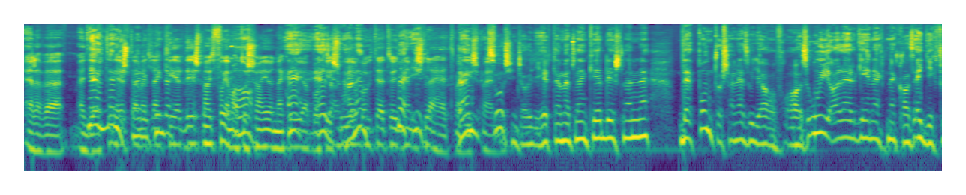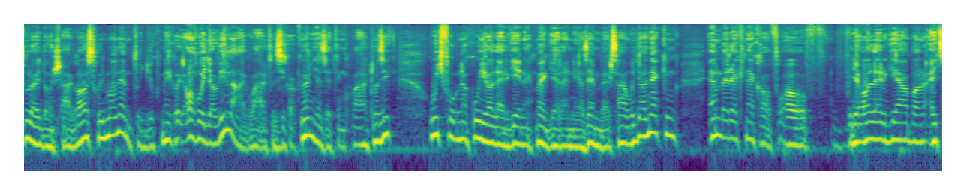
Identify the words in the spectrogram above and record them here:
eleve egy nem, nem értelmetlen minden... kérdés, mert hogy folyamatosan a, jönnek e- újabbak ez és a, újabbak, nem, tehát hogy nem is lehet megismerni. Szó sincs, hogy értelmetlen kérdés lenne, de pontosan ez ugye az új allergéneknek az egyik tulajdonsága az, hogy ma nem tudjuk még, hogy ahogy a világ változik, a környezetünk változik, úgy fognak új allergének megjelenni az ember szám. Ugye nekünk embereknek a, a ugye allergiában egy,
